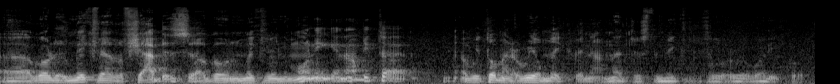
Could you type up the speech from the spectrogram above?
uh, go to the mikveh of Shabbos, I'll go in the mikveh in the morning, and I'll be tired. We're talking about a real mikveh now, not just a mikveh for, what do you call it?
